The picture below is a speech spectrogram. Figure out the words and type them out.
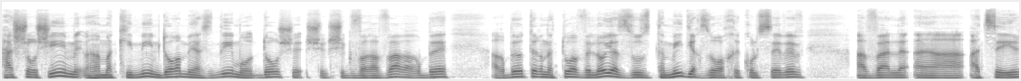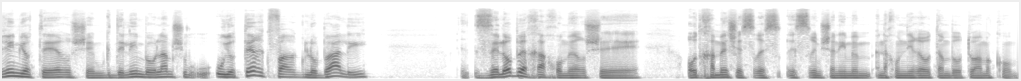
השורשיים, המקימים, דור המייסדים, או דור ש, ש, שכבר עבר הרבה, הרבה יותר נטוע ולא יזוז, תמיד יחזור אחרי כל סבב, אבל uh, הצעירים יותר, שהם גדלים בעולם שהוא יותר כבר גלובלי, זה לא בהכרח אומר שעוד 15-20 שנים הם, אנחנו נראה אותם באותו המקום.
